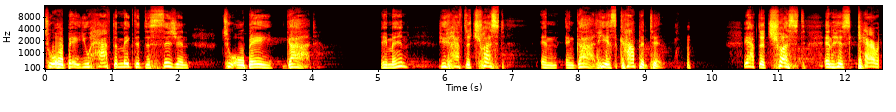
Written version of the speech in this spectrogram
to obey. You have to make the decision to obey God. Amen? You have to trust in, in God. He is competent. you have to trust in His character.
